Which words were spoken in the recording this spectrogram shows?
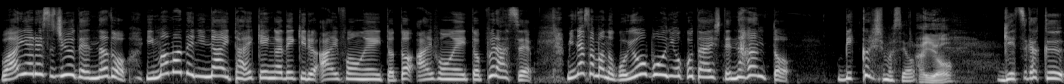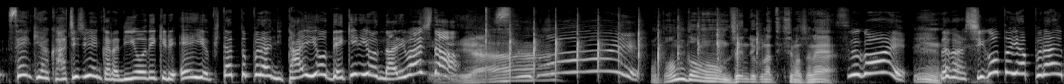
ワイヤレス充電など、今までにない体験ができる iPhone8 と iPhone8 プラス。皆様のご要望にお応えして、なんと、びっくりしますよ。はいよ。月額1980円から利用できる au ピタッとプランに対応できるようになりましたいやーすごいもうどんどん全力になってきてますね。すごい、うん。だから仕事やプライ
